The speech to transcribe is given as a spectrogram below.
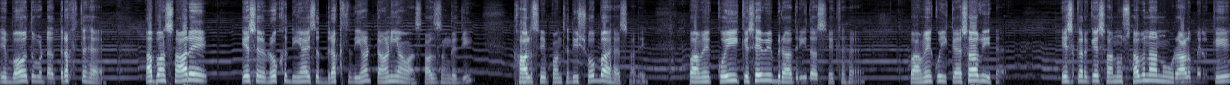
ਇਹ ਬਹੁਤ ਵੱਡਾ ਦਰਖਤ ਹੈ। ਆਪਾਂ ਸਾਰੇ ਇਸ ਰੁੱਖ ਦੀਆਂ, ਇਸ ਦਰਖਤ ਦੀਆਂ ਟਾਹਣੀਆਂ ਵਾ ਸਾਧ ਸੰਗਤ ਜੀ। ਖਾਲਸੇ ਪੰਥ ਦੀ ਸ਼ੋਭਾ ਹੈ ਸਾਰੇ। ਭਾਵੇਂ ਕੋਈ ਕਿਸੇ ਵੀ ਬਰਾਦਰੀ ਦਾ ਸਿੱਖ ਹੈ, ਭਾਵੇਂ ਕੋਈ ਕੈਸਾ ਵੀ ਹੈ, ਇਸ ਕਰਕੇ ਸਾਨੂੰ ਸਭਨਾਂ ਨੂੰ ਰਲ ਮਿਲ ਕੇ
